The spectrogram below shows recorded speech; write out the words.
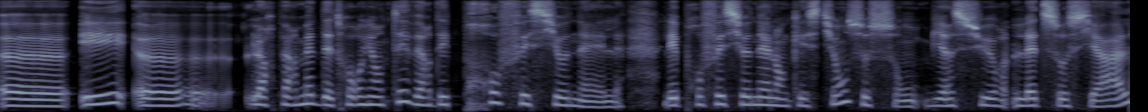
euh, et leur permettre d'être orientés vers des professionnels. Les professionnels en question, ce sont bien sûr l'aide sociale,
